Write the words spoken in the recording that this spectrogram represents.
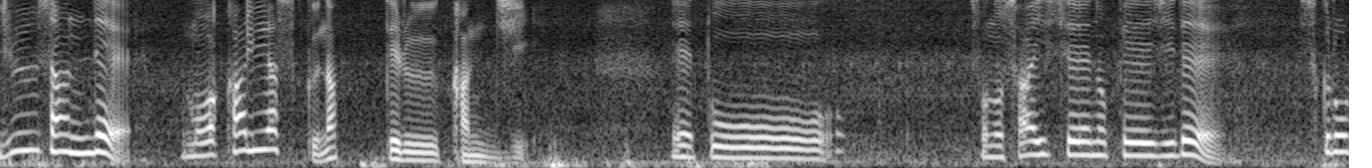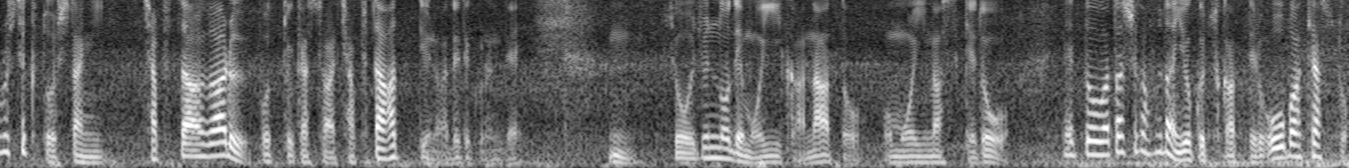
13でもう分かりやすくなってる感じえっ、ー、とその再生のページでスクロールしていくと下にチャプターがあるポッドキャストはチャプターっていうのが出てくるんで、うん、標準のでもいいかなと思いますけど、えっと、私が普段よく使ってる Overcast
